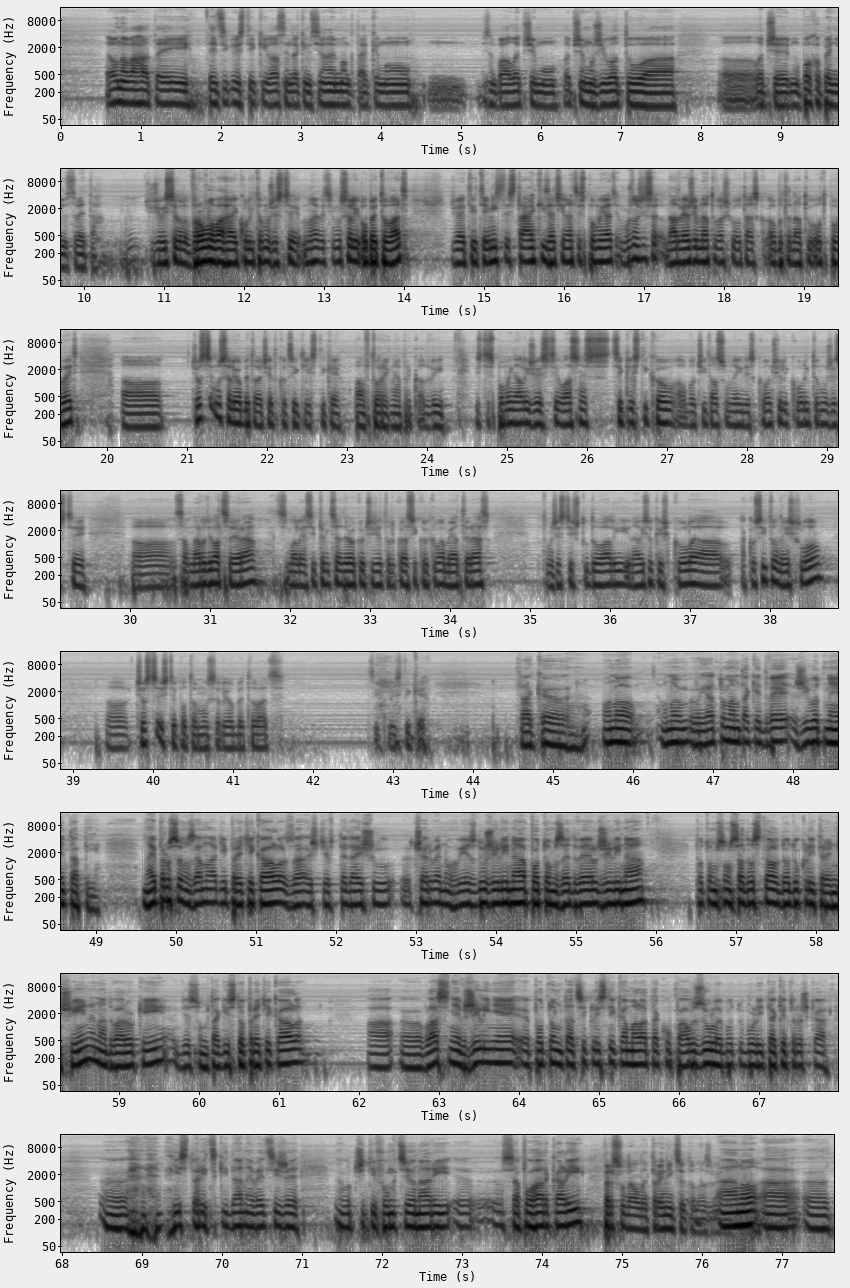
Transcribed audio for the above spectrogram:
rovnováha tej, tej cyklistiky vlastne takým synonymom k takému by som povedal, lepšiemu, lepšiemu životu a uh, lepšiemu pochopeniu sveta. Čiže vy ste v rovnováhe aj kvôli tomu, že ste mnohé veci museli obetovať, že aj tie tenisté stránky začínate spomínať. Možno, že sa nadviažem na tú vašu otázku, alebo teda na tú odpoveď. Uh, čo ste museli obetovať všetko cyklistike? Pán Vtorek napríklad, vy. Vy ste spomínali, že ste vlastne s cyklistikou, alebo čítal som niekde, skončili kvôli tomu, že ste uh, sa narodila dcera, ste mali asi 30 rokov, čiže toľko asi, koľko mám ja teraz tom, že ste študovali na vysokej škole a ako si to nešlo, čo ste ešte potom museli obetovať cyklistike? Tak e, ono, ono, ja tu mám také dve životné etapy. Najprv som za mladí pretekal za ešte vtedajšiu Červenú hviezdu Žilina, potom ZVL Žilina, potom som sa dostal do Dukly Trenčín na dva roky, kde som takisto pretekal. A e, vlastne v Žiline e, potom tá cyklistika mala takú pauzu, lebo tu boli také troška e, historicky dané veci, že určití funkcionári e, sa pohárkali. Personálne trenice to nazvime. Áno, a e,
